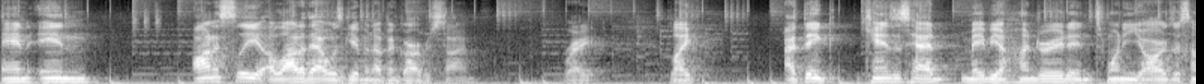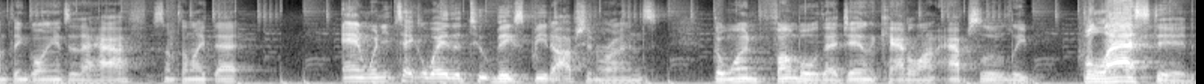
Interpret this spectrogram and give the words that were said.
And in honestly, a lot of that was given up in garbage time, right? Like, I think Kansas had maybe 120 yards or something going into the half, something like that. And when you take away the two big speed option runs, the one fumble that Jalen Catalon absolutely blasted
